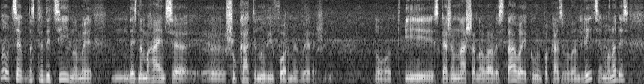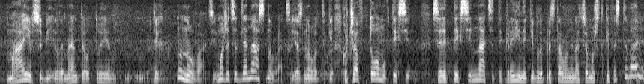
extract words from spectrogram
Ну, це в нас традиційно, ми десь намагаємося е, шукати нові форми вираження. От. І, скажімо, наша нова вистава, яку ми показували англійцям, вона десь має в собі елементи отої, тих ну, новацій. Може, це для нас новації, я знову таки. Хоча в тому, в тих, серед тих 17 країн, які були представлені на цьому ж таки фестивалі,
